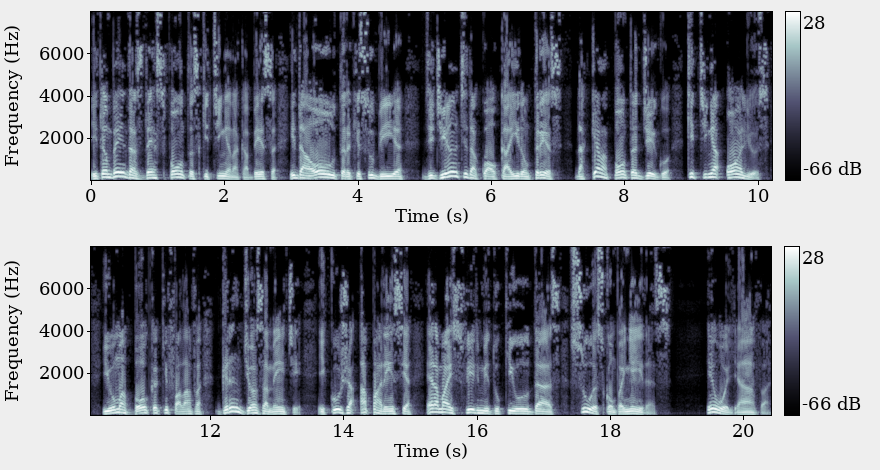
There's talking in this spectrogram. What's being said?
e também das dez pontas que tinha na cabeça, e da outra que subia, de diante da qual caíram três, daquela ponta digo, que tinha olhos, e uma boca que falava grandiosamente, e cuja aparência era mais firme do que o das suas companheiras. Eu olhava,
